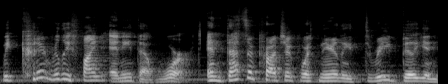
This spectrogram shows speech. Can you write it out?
we couldn't really find any that worked. And that's a project worth nearly $3 billion.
